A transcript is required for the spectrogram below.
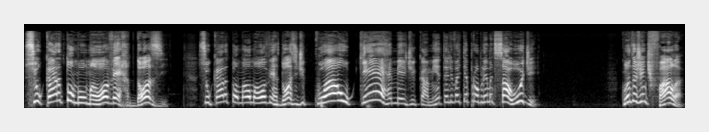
se o cara tomou uma overdose, se o cara tomar uma overdose de qualquer medicamento, ele vai ter problema de saúde. Quando a gente fala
